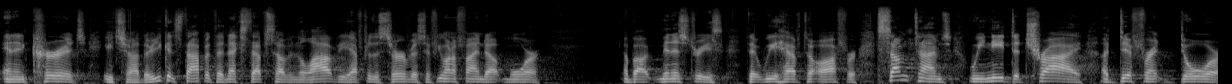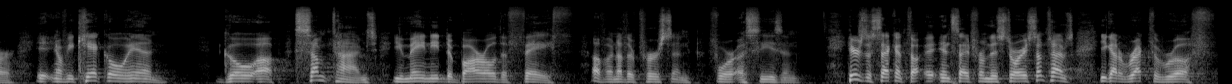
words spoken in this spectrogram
and encourage each other. You can stop at the Next Steps Hub in the lobby after the service if you want to find out more about ministries that we have to offer. Sometimes we need to try a different door. You know, if you can't go in, go up. Sometimes you may need to borrow the faith of another person for a season. Here's the second th- insight from this story. Sometimes you got to wreck the roof.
